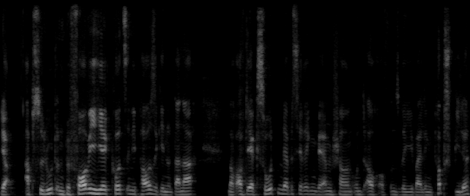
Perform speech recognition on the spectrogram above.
Ja, absolut. Und bevor wir hier kurz in die Pause gehen und danach noch auf die Exoten der bisherigen WM schauen und auch auf unsere jeweiligen Topspiele,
